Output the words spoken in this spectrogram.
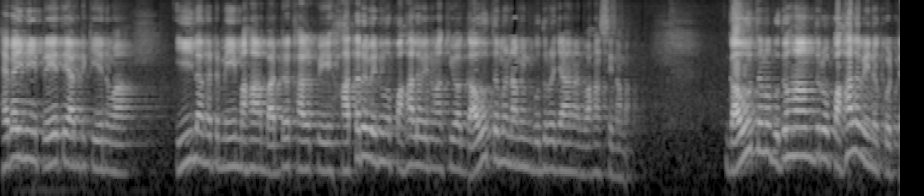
හැබැයි මේ ප්‍රේතයන්ට කියනවා ඊළඟට මේ මහා බඩ්්‍ර කල්පයේ හතර වෙනුව පහළ වෙනවා කිව ගෞතම නමින් බුදුරජාණන් වහන්සේ නම. ගෞතම බුදුහාමුදුරුව පහළ වෙනකොට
